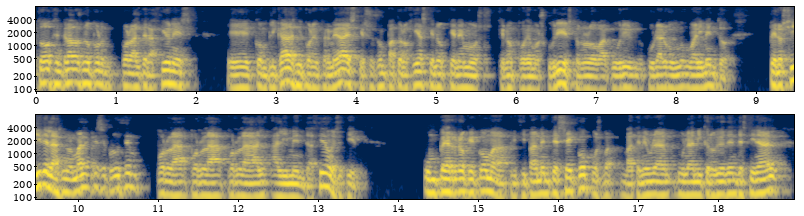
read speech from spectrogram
todo centrados no por, alteraciones eh, complicadas ni por enfermedades, que eso son patologías que no queremos, que no podemos cubrir, esto no lo va a cubrir, curar un, alimento, pero sí de las normales que se producen por la, por la, por la alimentación, es decir, un perro que coma principalmente seco, pues va, a tener una, microbiota intestinal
